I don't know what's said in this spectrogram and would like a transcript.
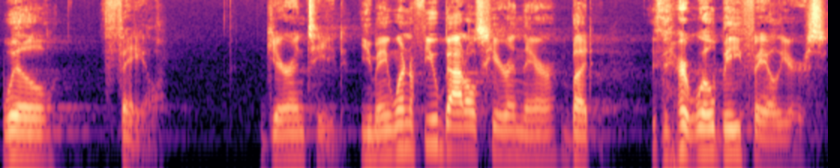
will fail. Guaranteed. You may win a few battles here and there, but there will be failures.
